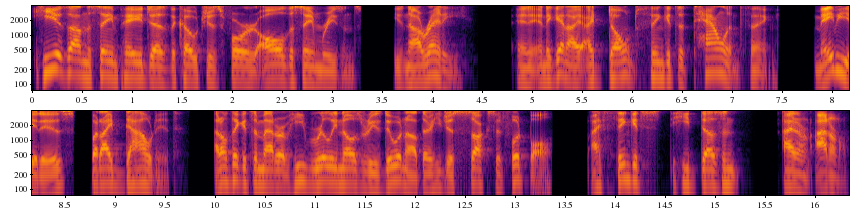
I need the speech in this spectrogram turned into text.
he is on the same page as the coaches for all the same reasons. He's not ready. And and again, I, I don't think it's a talent thing. Maybe it is, but I doubt it. I don't think it's a matter of he really knows what he's doing out there. He just sucks at football. I think it's he doesn't. I don't. I don't know.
